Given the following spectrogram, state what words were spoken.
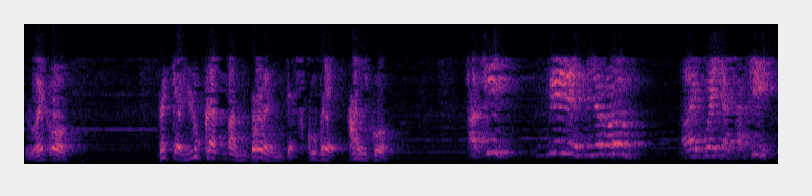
Luego, ve que Lucas Van descubre algo. ¡Aquí! ¡Mire, señor varón! Hay huellas aquí.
